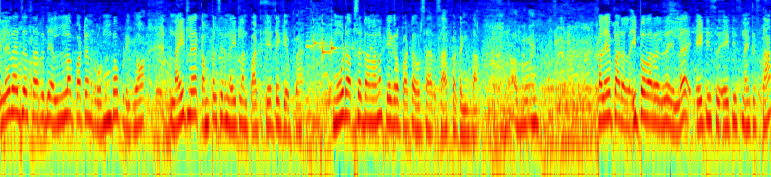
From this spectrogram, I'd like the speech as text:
இளையராஜா சார்றது எல்லா பாட்டும் எனக்கு ரொம்ப பிடிக்கும். நைட்டில் கம்பல்சரி நைட்டில் அந்த பாட்டு கேட்டே கேட்பேன். மூடு அப்செட் ஆனாலும் கேட்குற பாட்டு அவர் சார் சார் பாட்டுங்க தான். அப்புறம் பழைய பாடல் இப்போ வர்றது இல்லை எயிட்டிஸ் எயிட்டிஸ் நைன்டிஸ் தான்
